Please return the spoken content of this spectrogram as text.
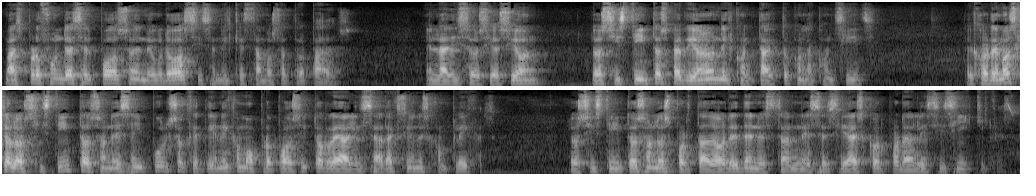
más profundo es el pozo de neurosis en el que estamos atrapados. En la disociación, los instintos perdieron el contacto con la conciencia. Recordemos que los instintos son ese impulso que tiene como propósito realizar acciones complejas. Los instintos son los portadores de nuestras necesidades corporales y psíquicas.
